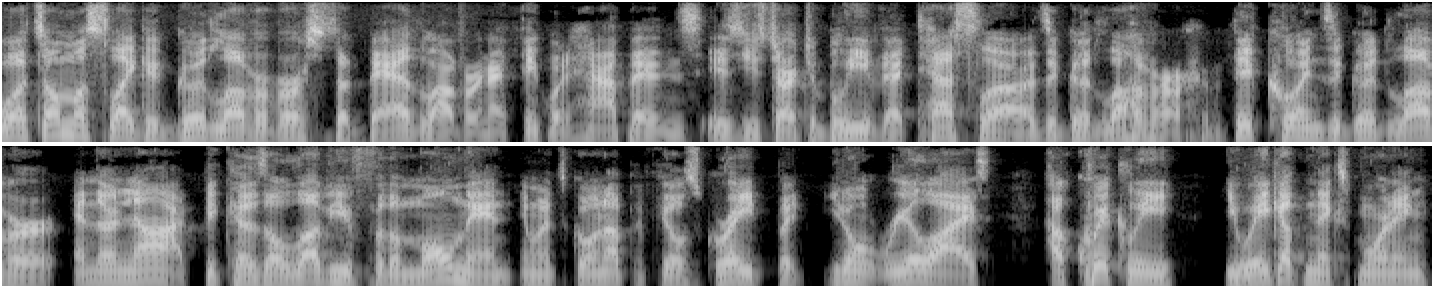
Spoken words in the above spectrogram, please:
Well, it's almost like a good lover versus a bad lover. And I think what happens is you start to believe that Tesla is a good lover, Bitcoin's a good lover, and they're not because they'll love you for the moment. And when it's going up, it feels great, but you don't realize how quickly you wake up the next morning,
